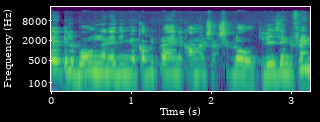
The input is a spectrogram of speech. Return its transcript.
టైటిల్ బాగుందనేది మీ యొక్క అభిప్రాయాన్ని కామెంట్ సెక్షన్లో తెలియజేయండి ఫ్రెండ్స్.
